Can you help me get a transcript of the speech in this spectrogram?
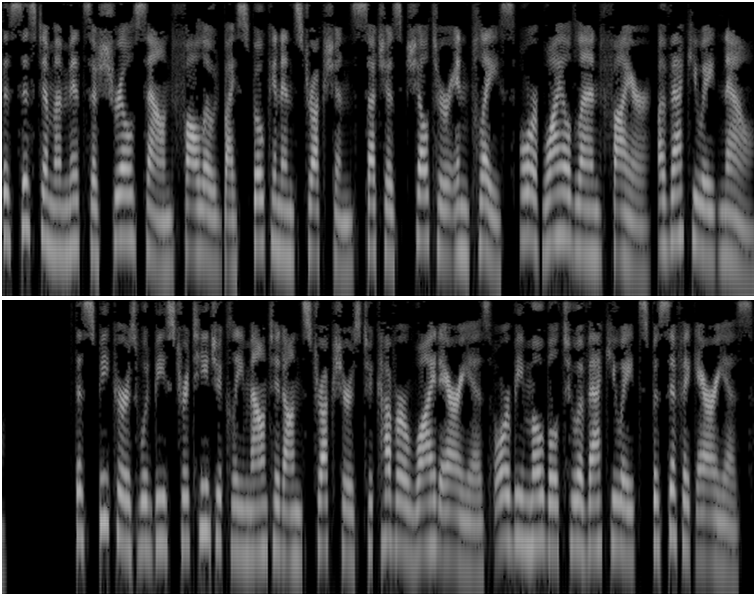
The system emits a shrill sound followed by spoken instructions such as shelter in place or wildland fire, evacuate now. The speakers would be strategically mounted on structures to cover wide areas or be mobile to evacuate specific areas.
